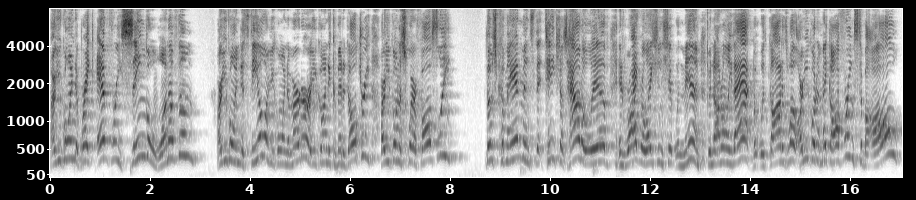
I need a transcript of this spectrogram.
Are you going to break every single one of them? Are you going to steal? Are you going to murder? Are you going to commit adultery? Are you going to swear falsely? Those commandments that teach us how to live in right relationship with men, but not only that, but with God as well. Are you going to make offerings to Baal?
